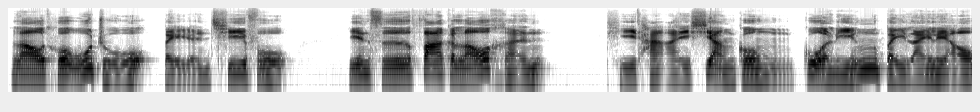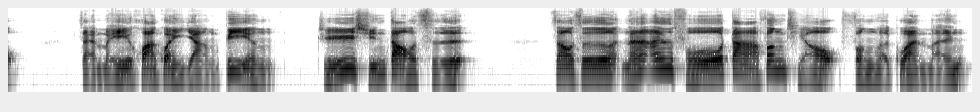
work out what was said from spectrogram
老驼无主，被人欺负，因此发个老狠，提他俺相公过岭北来了。在梅花观养病，直寻到此。早则南安府大封条封了冠门，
